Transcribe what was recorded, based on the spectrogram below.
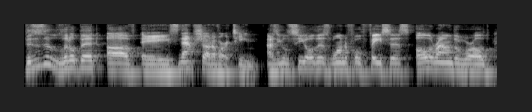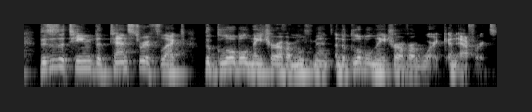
This is a little bit of a snapshot of our team. As you'll see all these wonderful faces all around the world, this is a team that tends to reflect the global nature of our movement and the global nature of our work and efforts.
